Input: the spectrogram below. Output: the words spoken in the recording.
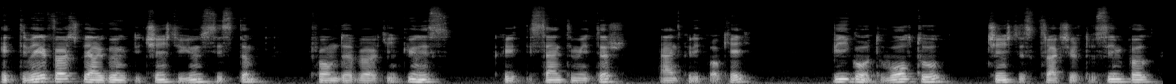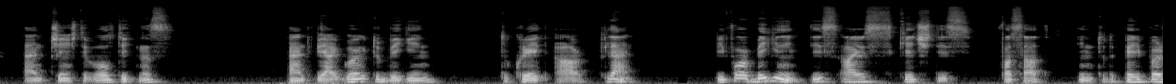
At the very first we are going to change the unit system from the working units. Click the centimeter and click OK. We go to wall tool, change the structure to simple and change the wall thickness. And we are going to begin to create our plan. Before beginning this, I've sketched this facade into the paper.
